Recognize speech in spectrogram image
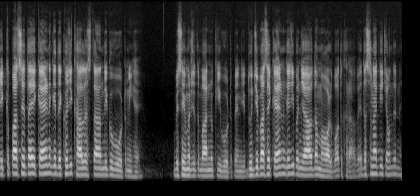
ਇੱਕ ਪਾਸੇ ਤਾਂ ਇਹ ਕਹਿਣਗੇ, ਦੇਖੋ ਜੀ, ਖਾਲਿਸਤਾਨ ਦੀ ਕੋਈ ਵੋਟ ਨਹੀਂ ਹੈ। ਵੀ ਸਿਮਰਜੀਤ ਮਾਨ ਨੂੰ ਕੀ ਵੋਟ ਪੈਂਦੀ ਹੈ? ਦੂਜੇ ਪਾਸੇ ਕਹਿਣਗੇ ਜੀ ਪੰਜਾਬ ਦਾ ਮਾਹੌਲ ਬਹੁਤ ਖਰਾਬ ਹੈ। ਦੱਸਣਾ ਕੀ ਚਾਹੁੰਦੇ ਨੇ?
